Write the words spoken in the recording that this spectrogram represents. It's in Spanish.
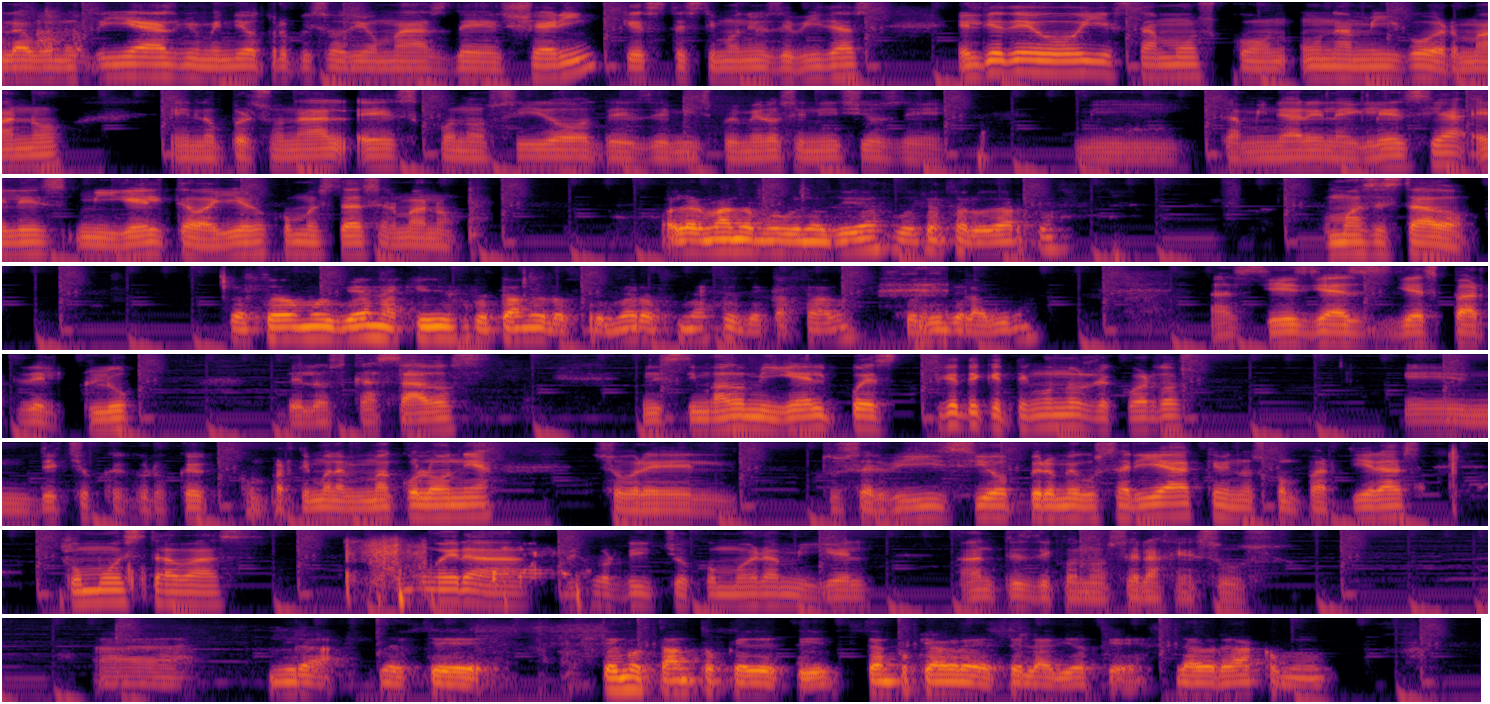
Hola, buenos días. Bienvenido a otro episodio más de Sharing, que es Testimonios de Vidas. El día de hoy estamos con un amigo, hermano. En lo personal es conocido desde mis primeros inicios de mi caminar en la iglesia. Él es Miguel Caballero. ¿Cómo estás, hermano? Hola, hermano. Muy buenos días. Gusto en saludarte. ¿Cómo has estado? Pues todo muy bien, aquí disfrutando los primeros meses de casado, feliz de la vida. Así es, ya es, ya es parte del club de los casados. Mi estimado Miguel, pues fíjate que tengo unos recuerdos, de hecho que creo que compartimos la misma colonia, sobre tu servicio, pero me gustaría que nos compartieras cómo estabas, cómo era, mejor dicho, cómo era Miguel antes de conocer a Jesús. Ah, mira, este, tengo tanto que decir, tanto que agradecerle a Dios que la verdad como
